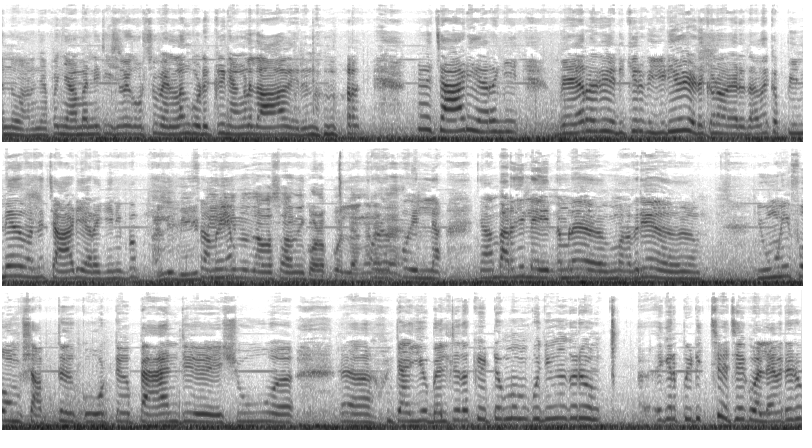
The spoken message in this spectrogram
എന്ന് പറഞ്ഞു. അപ്പൊ ഞാൻ പറഞ്ഞു ടീച്ചറെ കുറച്ച് വെള്ളം കൊടുക്ക് ഞങ്ങൾ ഇതാ വരുന്നു എന്ന് പറഞ്ഞു. അങ്ങനെ ചാടി ഇറങ്ങി. വേറൊരു എനിക്കൊരു വീഡിയോ എടുക്കണമായിരുന്നു. അതൊക്കെ പിന്നെ പറഞ്ഞ് ചാടി ഇറങ്ങി. ഇനിയിപ്പം കുഴപ്പമില്ല ഞാൻ പറഞ്ഞില്ലേ നമ്മൾ അവർ uniform shirt coat pant shoe tie belt ഇതൊക്കെ ഇട്ടുമ്പം കുഞ്ഞുങ്ങൾക്കൊരു ഇങ്ങനെ പിടിച്ചു വെച്ചേക്കുമല്ലേ അവരൊരു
